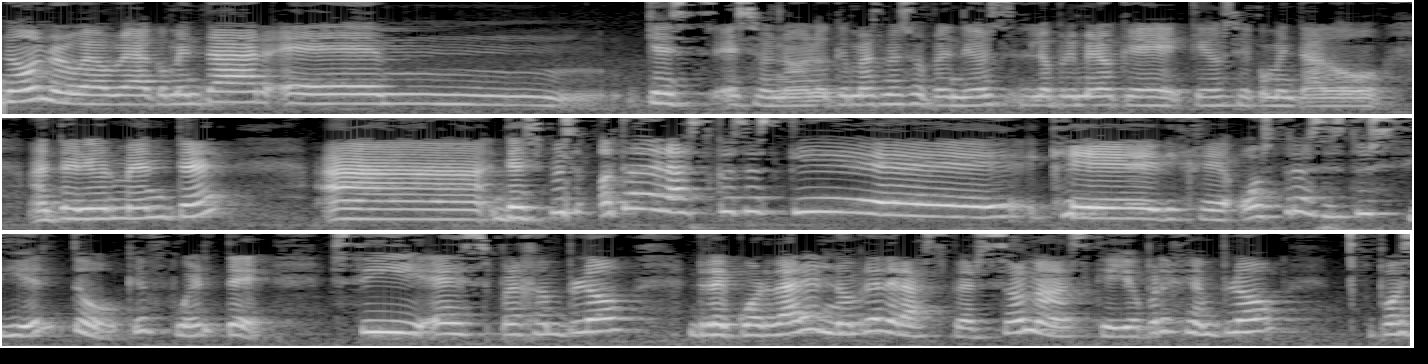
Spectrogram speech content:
¿no? No lo voy a volver a comentar. Em, que es eso, ¿no? Lo que más me sorprendió es lo primero que os he comentado anteriormente. Ah, después, otra de las cosas que, que dije, ostras, esto es cierto, qué fuerte. Sí, es, por ejemplo, recordar el nombre de las personas, que yo, por ejemplo, pues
